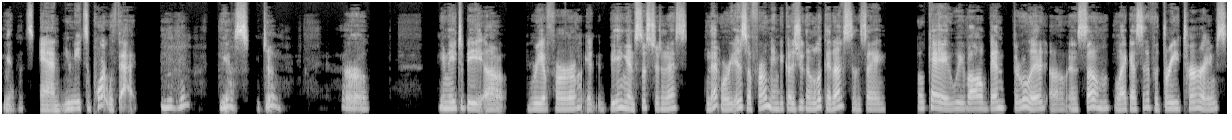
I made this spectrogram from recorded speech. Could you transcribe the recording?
Yes. And you need support with that. Mm-hmm. Yes, you do. Uh, you need to be uh, reaffirmed. It, being in Sisters Network is affirming because you can look at us and say, okay, we've all been through it. Um, and some, like I said, for three times,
